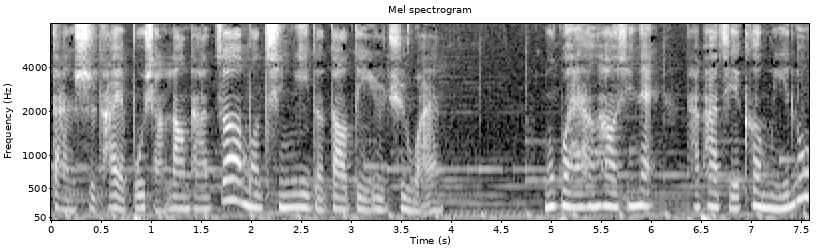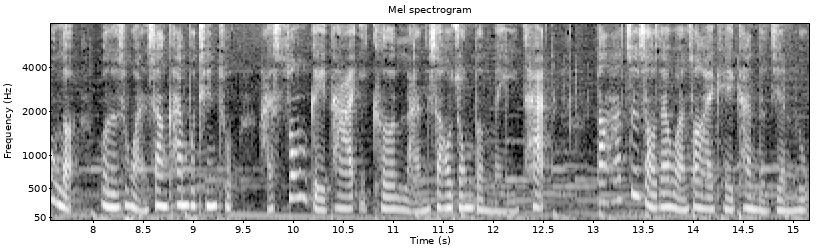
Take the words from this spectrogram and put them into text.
但是他也不想让他这么轻易的到地狱去玩。魔鬼还很好心呢，他怕杰克迷路了，或者是晚上看不清楚，还送给他一颗燃烧中的煤炭，让他至少在晚上还可以看得见路。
